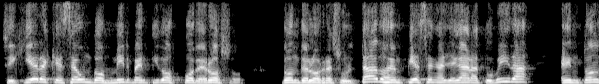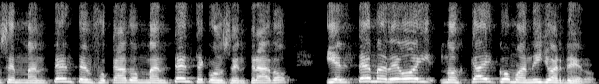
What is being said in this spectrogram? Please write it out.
Si quieres que sea un 2022 poderoso, donde los resultados empiecen a llegar a tu vida, entonces mantente enfocado, mantente concentrado. Y el tema de hoy nos cae como anillo al dedo,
